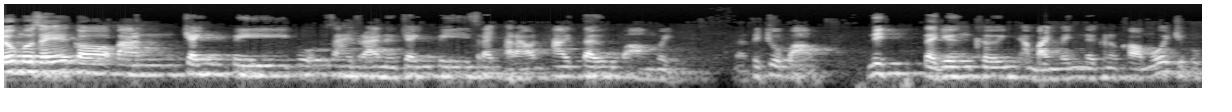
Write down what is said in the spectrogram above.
លោកម៉ូសេក៏បានចេញពីពួកសាសអ៊ីស្រាអែលនឹងចេញពីស្ដេចផារ៉ោនហើយទៅព្រះអង្គវិញទៅជួបព្រះអង្គនេះដែលយើងឃើញអំបញ្ញវិញនៅក្នុងខ1ជំពូក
